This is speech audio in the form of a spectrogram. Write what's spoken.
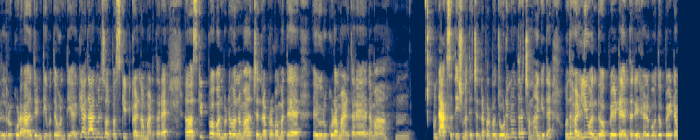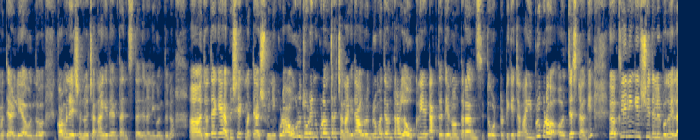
ಎಲ್ಲರೂ ಕೂಡ, ಜಂಟಿ ಮತ್ತೆ ಒಂಟಿಯಾಗಿ. ಅದಾದ್ಮೇಲೆ ಸ್ವಲ್ಪ ಸ್ಕಿಟ್ಗಳನ್ನ ಮಾಡ್ತಾರೆ. ಸ್ಕಿಟ್ ಬಂದ್ಬಿಟ್ಟು ನಮ್ಮ ಚಂದ್ರಪ್ರಭಾ ಮತ್ತೆ ಇವರು ಕೂಡ ಮಾಡ್ತಾರೆ ನಮ್ಮ ಡಾಕ್ ಸತೀಶ್ ಮತ್ತೆ ಚಂದ್ರಪ್ರಭಾ ಜೋಡಿನೂ ಒಂಥರ ಚೆನ್ನಾಗಿದೆ. ಒಂದು ಹಳ್ಳಿ ಒಂದು ಪೇಟೆ ಅಂತಲೇ ಹೇಳ್ಬೋದು. ಪೇಟೆ ಮತ್ತೆ ಹಳ್ಳಿಯ ಒಂದು ಕಾಂಬಿನೇಷನ್ ಚೆನ್ನಾಗಿದೆ ಅಂತ ಅನಿಸ್ತಾ ಇದೆ ನನಗಂತೂ ಜೊತೆಗೆ ಅಭಿಷೇಕ್ ಮತ್ತೆ ಅಶ್ವಿನಿ ಕೂಡ, ಅವ್ರ ಜೋಡಿನೂ ಕೂಡ ಒಂಥರ ಚೆನ್ನಾಗಿದೆ. ಅವರು ಇಬ್ರು ಮಧ್ಯೆ ಒಂಥರ ಲವ್ ಕ್ರಿಯೇಟ್ ಆಗ್ತದೆ ಏನೋ ಒಂಥರ ಅನಿಸಿತು ಒಟ್ಟೊಟ್ಟಿಗೆ ಚೆನ್ನಾಗಿ. ಇಬ್ರು ಕೂಡ ಅಡ್ಜಸ್ಟ್ ಆಗಿ ಕ್ಲೀನಿಂಗ್ ವಿಷಯದಲ್ಲಿರ್ಬೋದು ಎಲ್ಲ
